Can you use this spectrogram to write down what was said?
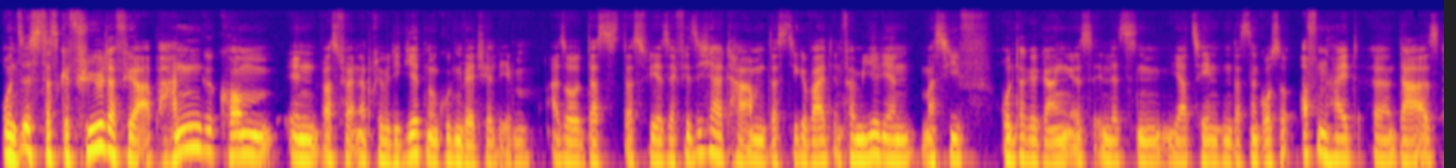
uns ist das Gefühl dafür abhandengekommen, in was für einer privilegierten und guten Welt wir leben. Also, dass, dass wir sehr viel Sicherheit haben, dass die Gewalt in Familien massiv runtergegangen ist in den letzten Jahrzehnten, dass eine große Offenheit äh, da ist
